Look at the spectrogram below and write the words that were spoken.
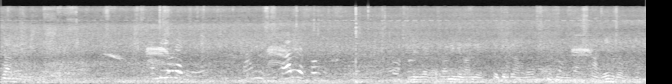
이 다음에. 안들려 그래야 돼. 나는 말을 했어. 내가 나는 게 나는 게 어떻게 하는 거야? 아, 예, 얘는 거야.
